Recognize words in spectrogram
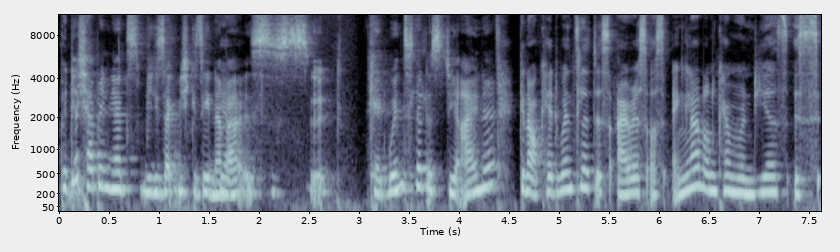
bitte? Ich habe ihn jetzt, wie gesagt, nicht gesehen, aber Ja. es ist. äh, Kate Winslet ist die eine. Genau, Kate Winslet ist Iris aus England und Cameron Diaz ist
